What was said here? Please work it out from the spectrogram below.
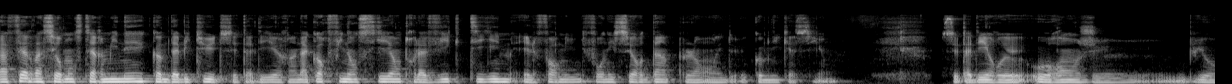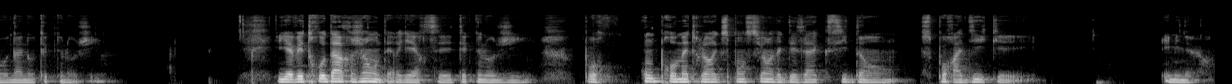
l'affaire va sûrement se terminer comme d'habitude, c'est-à-dire un accord financier entre la victime et le fournisseur d'implants et de communication, c'est-à-dire euh, Orange euh, Bio Nanotechnologie. Il y avait trop d'argent derrière ces technologies pour compromettre leur expansion avec des accidents sporadiques et mineurs.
